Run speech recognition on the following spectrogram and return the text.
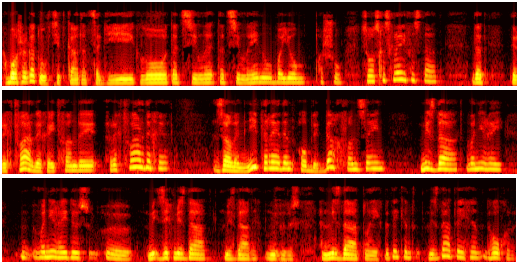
כמו שכתוב, צדקת הצדיק לא תצילנו ביום פשוט. Zoals geschreven staat, dat de rechtvaardigheid van de rechtvaardige zal hem niet redden op de dag van zijn misdaad, wanneer hij, wanneer hij dus uh, zich misdaad, misdadig, dus een misdaad pleegt, betekent misdaad tegen de hogere.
